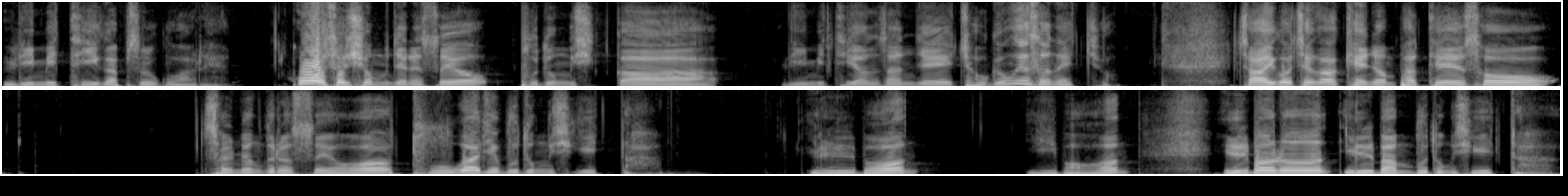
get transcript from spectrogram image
리미트 이 값을 구하래. 꼬아서 시험 문제 냈어요. 부등식과 리미트 연산제에 적용해서 냈죠. 자, 이거 제가 개념 파트에서 설명드렸어요. 두 가지 부등식이 있다. 1번, 2번. 1번은 일반 부등식이 있다.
